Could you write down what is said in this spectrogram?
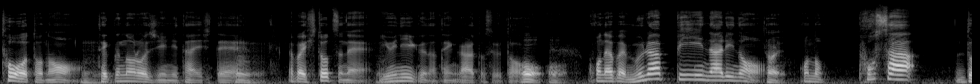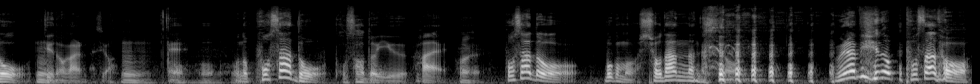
等とのテクノロジーに対して、うん、やっぱり一つね、ユニークな点があるとすると、うん、このやっぱり村 P なりの、はい、このポサ道っていうのがあるんですよ。えこのポサ道というはい、はい、ポサ道僕も初段なんですよ村人のポサド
